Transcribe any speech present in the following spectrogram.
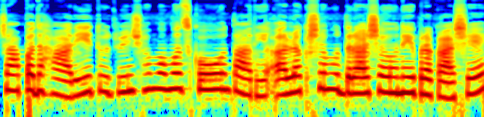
चापधारी तुझी शंभुमच कोण तारी. अलक्ष मुद्रा शवने प्रकाशे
